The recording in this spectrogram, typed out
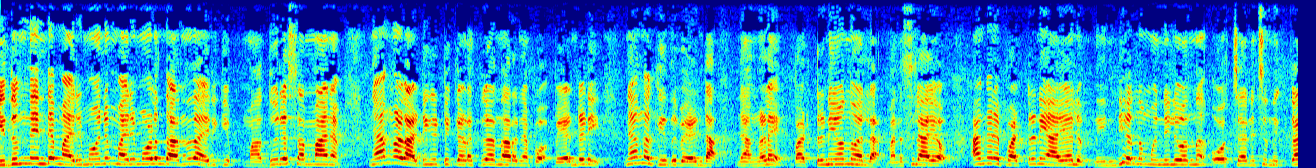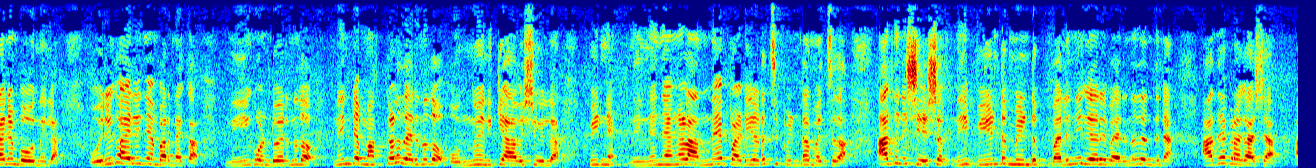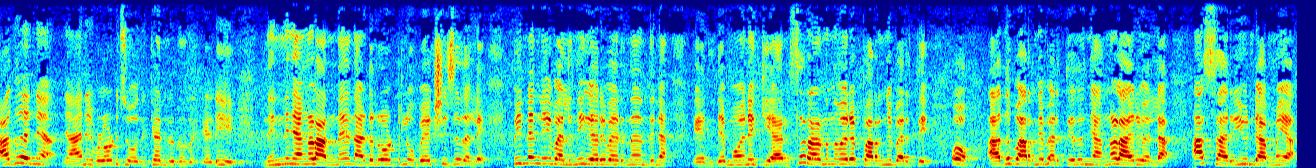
ഇതും നിന്റെ മരുമോനും മരുമോളും തന്നതായിരിക്കും. മധുര സമ്മാനം. ഞങ്ങൾ അടികിട്ടി കിടക്കുക എന്ന് പറഞ്ഞപ്പോൾ വേണ്ടടി ഞങ്ങൾക്ക് ഇത് വേണ്ട. ഞങ്ങളെ പട്ടിണിയൊന്നുമല്ല മനസ്സിലായോ? അങ്ങനെ പട്ടിണി ആയാലും നിന്റെ ഒന്നും മുന്നിൽ വന്ന് ഓച്ചാനിച്ച് നിൽക്കാനും പോകുന്നില്ല. ഒരു കാര്യം ഞാൻ പറഞ്ഞേക്കാം. നീ കൊണ്ടുവരുന്നതോ നിന്റെ മക്കൾ തരുന്നതോ ഒന്നും എനിക്ക് ആവശ്യമില്ല. പിന്നെ നിന്നെ ഞങ്ങൾ അന്നേ പടിയടച്ച് പിണ്ടം വെച്ചതാ. അതിനുശേഷം നീ വീണ്ടും വീണ്ടും വലിഞ്ഞു കയറി വരുന്നത് എന്തിനാ? അതെ പ്രകാശ അത് തന്നെയാ ഞാൻ ഇവളോട് ചോദിക്കാനിരുന്നത്. എടി നിന്നെ ഞങ്ങൾ അന്നേ നടു റോട്ടിൽ ഉപേക്ഷിച്ചതല്ലേ? പിന്നെ നീ വലിഞ്ഞു കയറി വരുന്നത് എന്തിനാ? എന്റെ മോനെ ക്യാൻസർ ആണെന്ന് വരെ പറഞ്ഞു പരത്തി. ഓ അത് പറഞ്ഞു പരത്തിയത് ഞങ്ങളാരുമല്ല. ആ സരിയുന്റെ അമ്മയാ.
